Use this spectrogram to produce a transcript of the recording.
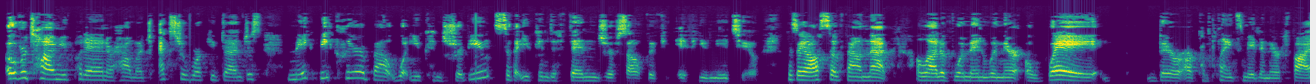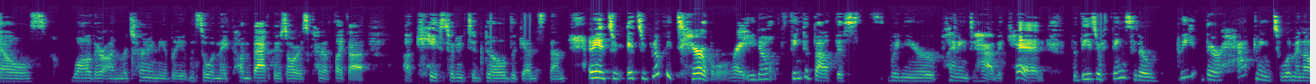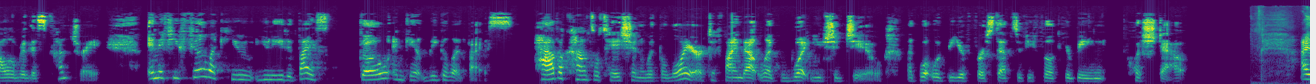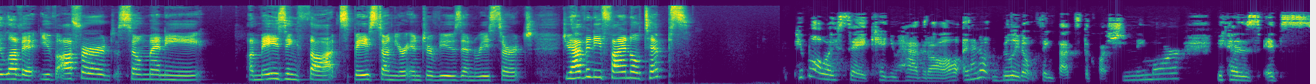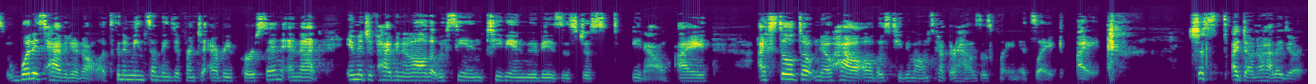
overtime you put in or how much extra work you've done. Just make be clear about what you contribute so that you can defend yourself if, if you need to. Because i also found that a lot of women when they're away there are complaints made in their files while they're on maternity leave. And so when they come back there's always kind of like a, a case starting to build against them. I mean it's it's really terrible right? You don't think about this when you're planning to have a kid but these are things that are they're happening to women all over this country. And if you feel like you you need advice go and get legal advice. Have a consultation with a lawyer to find out like what you should do. Like what would be your first steps if you feel like you're being pushed out? I love it. You've offered so many amazing thoughts based on your interviews and research. Do you have any final tips people always say can you have it all and i don't really don't think that's the question anymore because it's what is having it all it's going to mean something different to every person and that image of having it all that we see in tv and movies is just you know i I still don't know how all those TV moms got their houses clean. It's like I just I don't know how they do it.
